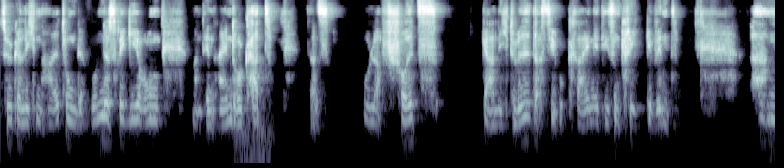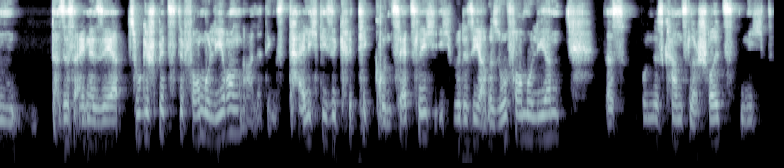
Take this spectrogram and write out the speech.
zögerlichen Haltung der Bundesregierung man den Eindruck hat, dass Olaf Scholz gar nicht will, dass die Ukraine diesen Krieg gewinnt. Ähm, das ist eine sehr zugespitzte Formulierung. Allerdings teile ich diese Kritik grundsätzlich. Ich würde sie aber so formulieren, dass Bundeskanzler Scholz nicht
